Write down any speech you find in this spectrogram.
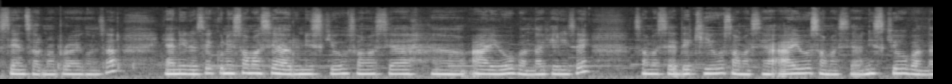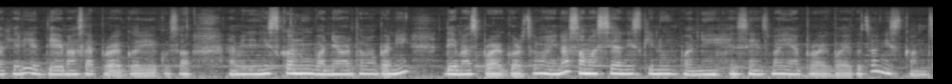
सेन्सहरूमा प्रयोग हुन्छ। यहाँनिर चाहिँ कुनै समस्याहरू निस्कियो समस्या आयो भन्दाखेरि चाहिँ समस्या देखियो समस्या आयो समस्या निस्क्यो भन्दाखेरि देमासलाई प्रयोग गरिएको छ। हामीले निस्कनु भन्ने अर्थमा पनि देमास प्रयोग गर्छौँ होइन? समस्या निस्किनु भन्ने सेन्समा यहाँ प्रयोग भएको छ निस्कन्छ।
